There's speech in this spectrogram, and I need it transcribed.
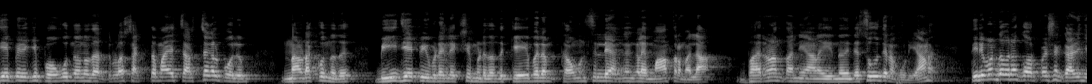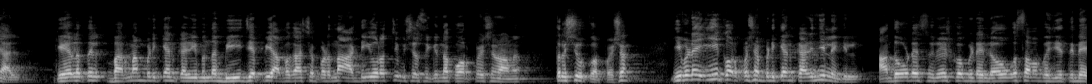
J പിയിലേക്ക് പോകുന്നു എന്ന തരത്തിലുള്ള ശക്തമായ ചർച്ചകൾ പോലും നടക്കുന്നത് ബി ജെ പി ഇവിടെ ലക്ഷ്യമിടുന്നത് കേവലം കൗൺസിലിലെ അംഗങ്ങളെ മാത്രമല്ല ഭരണം തന്നെയാണ് എന്നതിന്റെ സൂചന കൂടിയാണ്. തിരുവനന്തപുരം കോർപ്പറേഷൻ കഴിഞ്ഞാൽ കേരളത്തിൽ ഭരണം പിടിക്കാൻ കഴിയുമെന്ന് ബി അവകാശപ്പെടുന്ന അടിയുറച്ച് വിശ്വസിക്കുന്ന കോർപ്പറേഷനാണ് തൃശൂർ കോർപ്പറേഷൻ. ഇവിടെ ഈ കോർപ്പറേഷൻ പിടിക്കാൻ കഴിഞ്ഞില്ലെങ്കിൽ അതോടെ സുരേഷ് ഗോപിയുടെ ലോക്സഭ വിജയത്തിന്റെ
